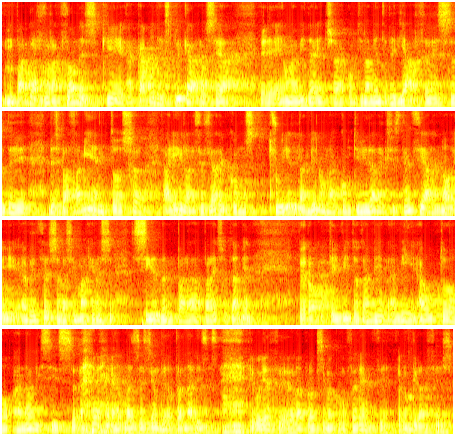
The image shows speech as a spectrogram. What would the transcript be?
varias razones que acabo de explicar, o sea, eh, en una vida hecha continuamente de viajes, de desplazamientos, eh, hay la necesidad de construir también una continuidad existencial, ¿no? Y a veces las imágenes sirven para, para eso también. Pero te invito también a mi autoanálisis, una sesión de autoanálisis que voy a hacer en la próxima conferencia. Pero gracias.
